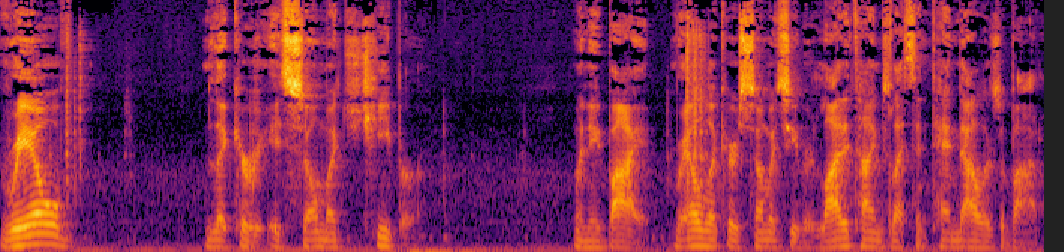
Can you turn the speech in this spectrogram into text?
Rail liquor is so much cheaper when they buy it. Real liquor is so much cheaper. A lot of times less than ten dollars a bottle.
